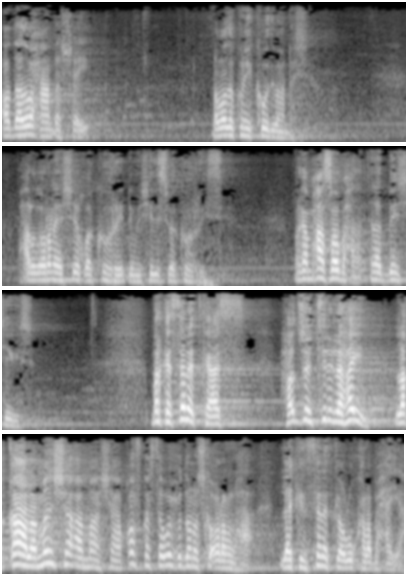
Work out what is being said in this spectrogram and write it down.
ood ad waxaan dhashay. Labada kun iyo kowdii baan dhashay. Waxaa lagu ohanaya sheekh waa ka horrey dhimashadiis waa ka horraysay marka maxaa soo baxda inaad been sheegayso marka sanadkaas hadduusan jiri lahayn laqaala man shaaa maa shaa. Qof kasta wuxuu doona iska odhan lahaa laakiin sannadkii baa lagu kala baxaya.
